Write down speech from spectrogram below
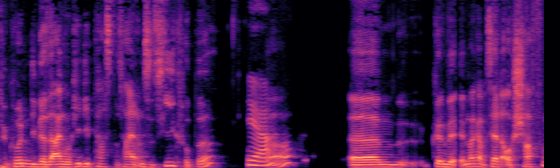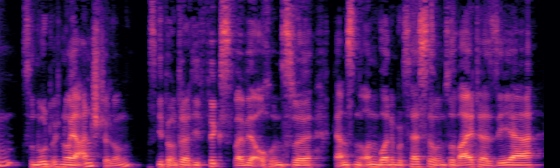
für Kunden, die wir sagen, okay, die passen total in unsere Zielgruppe. Ja. ja ähm, können wir immer Kapazität auch schaffen, zur Not durch neue Anstellungen. Das geht bei uns relativ fix, weil wir auch unsere ganzen Onboarding-Prozesse und so weiter sehr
